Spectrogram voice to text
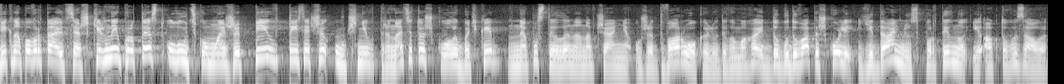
Вікна повертаються. Шкільний протест у Луцьку. Майже пів тисячі учнів 13-ї школи батьки не пустили на навчання. Уже два роки люди вимагають добудувати школі їдальню, спортивну і актові зали.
